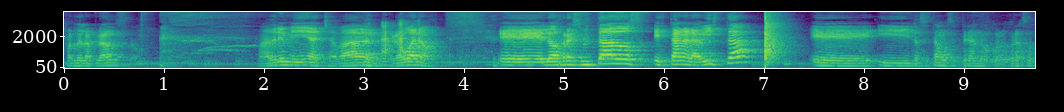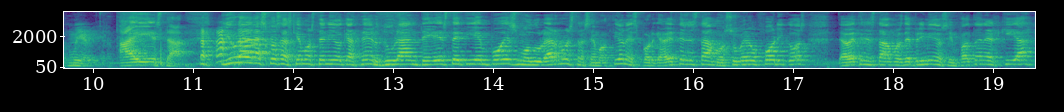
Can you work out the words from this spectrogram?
Fuerte el aplauso. Madre mía, chaval. Pero bueno, eh, los resultados están a la vista eh, y los estamos esperando con los brazos muy abiertos. Ahí está. Y una de las cosas que hemos tenido que hacer durante este tiempo es modular nuestras emociones, porque a veces estábamos súper eufóricos, a veces estábamos deprimidos sin falta de energía,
